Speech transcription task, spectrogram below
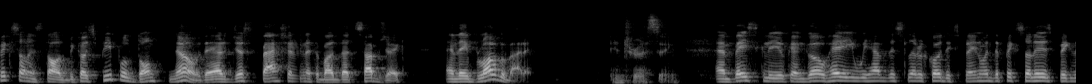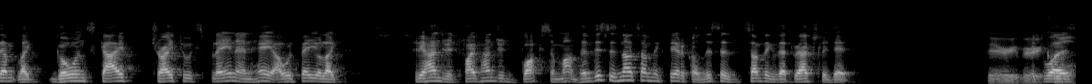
pixel installed because people don't know. They are just passionate about that subject and they blog about it. Interesting. And basically, you can go, hey, we have this little code, explain what the pixel is, pick them, like, go on Skype, try to explain, and hey, I will pay you like 300, 500 bucks a month. And this is not something theoretical. This is something that we actually did. Very, very it cool. Was,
